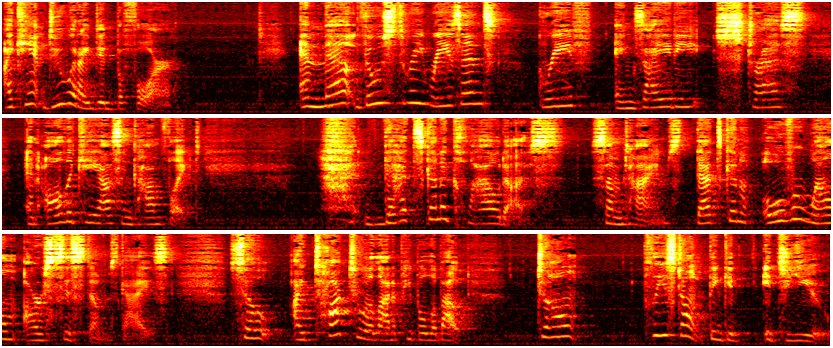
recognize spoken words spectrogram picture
I can't do what I did before. And that, those three reasons, grief, anxiety, stress, and all the chaos and conflict, that's going to cloud us sometimes. That's going to overwhelm our systems, guys. So I talk to a lot of people about don't, please don't think it, it's you,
